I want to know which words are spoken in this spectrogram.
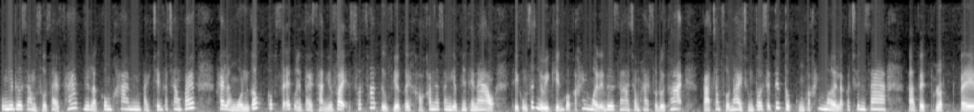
cũng như đưa ra một số giải pháp như là công khai minh bạch trên các trang web hay là nguồn gốc gốc rễ của những tài sản như vậy xuất phát từ việc gây khó khăn cho doanh nghiệp như thế nào. Thì cũng rất nhiều ý kiến của các khách mời đã đưa ra trong hai số đối thoại. Và trong số này chúng tôi sẽ tiếp tục cùng các khách mời là các chuyên gia à, về luật về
